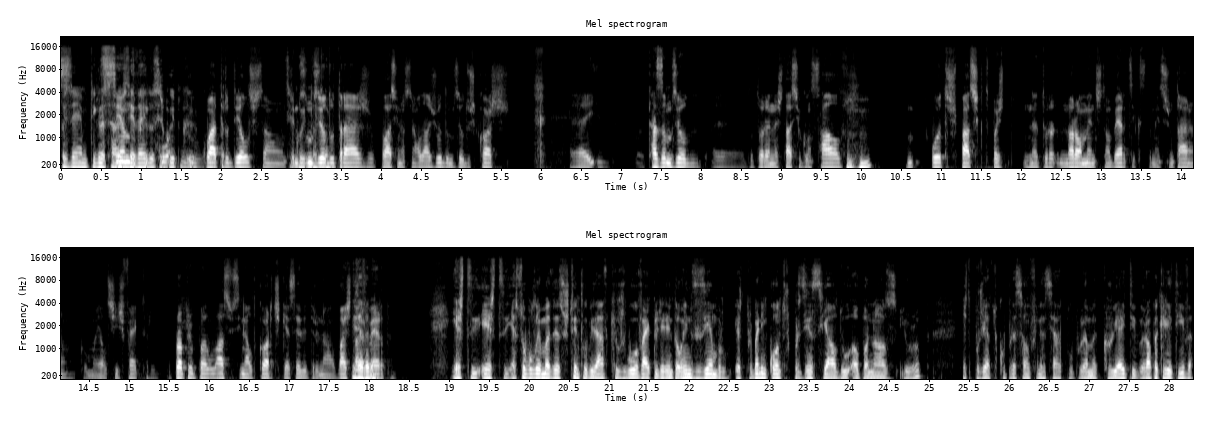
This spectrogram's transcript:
Pois é, é muito engraçado esta ideia do circuito. Que quatro deles são, temos o Museu noturno. do Traje, o Palácio Nacional da Ajuda, o Museu dos Coches, uh, Casa Museu uh, Dr. Anastácio Gonçalves, uhum outros espaços que depois normalmente estão abertos e que também se juntaram, como a LX Factory. O próprio Palácio Sinal de Cortes, que é a sede tribunal, vai estar Exatamente. aberta. Este, este é sobre o lema da sustentabilidade que Lisboa vai acolher então em dezembro este primeiro encontro presencial do Open House Europe, este projeto de cooperação financiado pelo programa Creative, Europa Criativa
